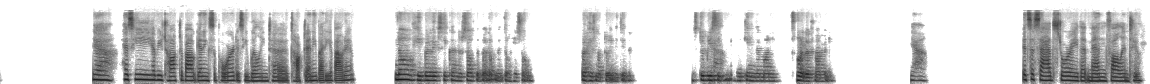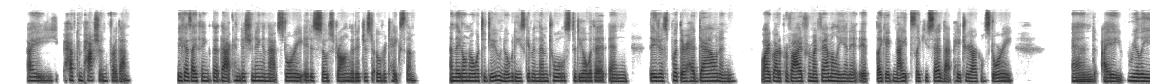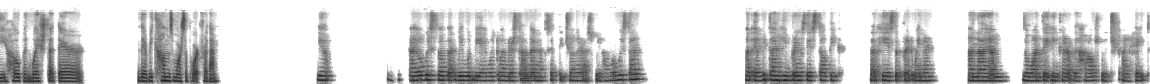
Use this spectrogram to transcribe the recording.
Yeah. Has he have you talked about getting support? Is he willing to talk to anybody about it? no, he believes he can do self development on his own, but he's not doing it either. He's too busy Yeah. making the money for the family. Yeah. It's a sad story that men fall into. I have compassion for them because I think that that conditioning and that story, it is so strong that it just overtakes them and they don't know what to do. Nobody's given them tools to deal with it. And they just put their head down and, well, I've got to provide for my family. And it, it like ignites, like you said, that patriarchal story. And I really hope and wish that there, there becomes more support for them. Yeah. I always thought that we would be able to understand and accept each other as we have always done. But every time he brings this topic that he is the breadwinner and I am the one taking care of the house, which I hate.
